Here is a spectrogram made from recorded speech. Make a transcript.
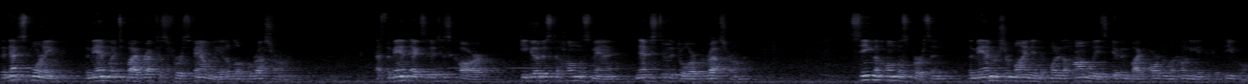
The next morning, the man went to buy breakfast for his family at a local restaurant. As the man exited his car, he noticed a homeless man next to the door of the restaurant. Seeing the homeless person, the man was reminded of one of the homilies given by Cardinal Mahony at the cathedral.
